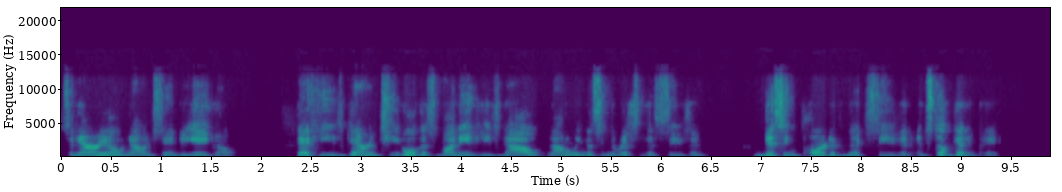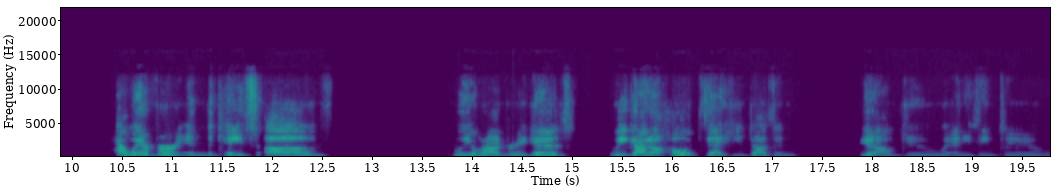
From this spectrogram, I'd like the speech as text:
scenario now in San Diego that he's guaranteed all this money and he's now not only missing the rest of this season, missing part of next season and still getting paid. However, in the case of Julio Rodriguez, we got to hope that he doesn't, you know, do anything to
